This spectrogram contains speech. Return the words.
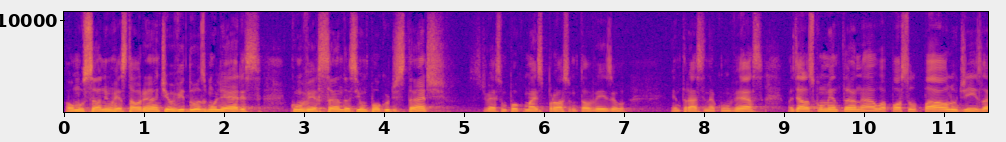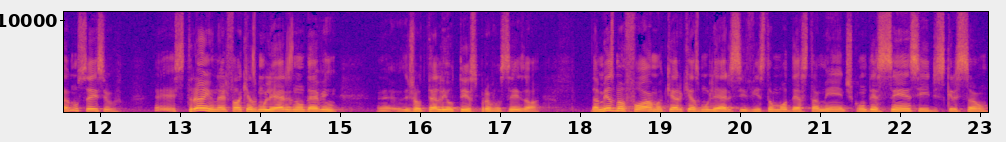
almoçando em um restaurante e eu vi duas mulheres conversando assim um pouco distante. Se estivesse um pouco mais próximo, talvez eu entrasse na conversa. Mas elas comentando, ah, o apóstolo Paulo diz lá, eu não sei se... É estranho, né? Ele fala que as mulheres não devem É, deixa eu até ler o texto para vocês. Ó. Da mesma forma, quero que as mulheres se vistam modestamente, com decência e discrição,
